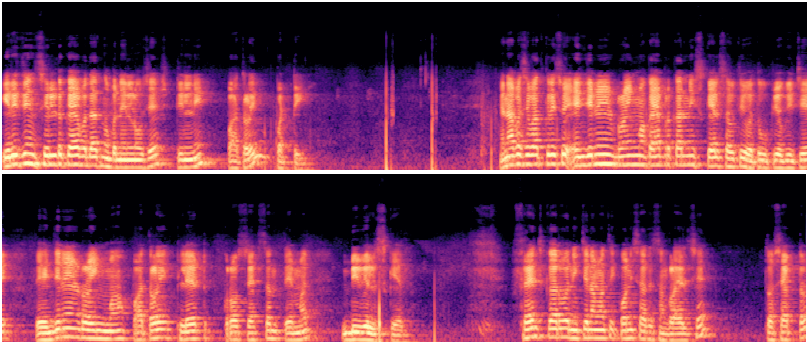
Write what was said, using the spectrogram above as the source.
ઇરિજિંગ શિલ્ડ કયા પદાર્થનું બનેલું છે? સ્ટીલની પાતળી પટ્ટી. એના પછી વાત કરીશું એન્જિનિયરિંગ ડ્રોઈંગમાં કયા પ્રકારની સ્કેલ સૌથી વધુ ઉપયોગી છે? તો એન્જિનિયરિંગ ડ્રોઈંગમાં પાતળી, ફ્લેટ, ક્રોસ સેક્શન તેમજ બીવેલ સ્કેલ. ફ્રેન્ચ કર્વ નીચેનામાંથી કોની સાથે સંકળાયેલ છે? તો સેક્ટર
